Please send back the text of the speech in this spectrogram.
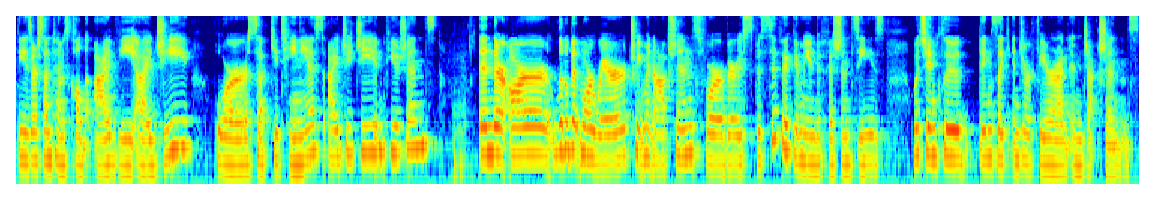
These are sometimes called IVIG or subcutaneous IgG infusions. Then there are a little bit more rare treatment options for very specific immune deficiencies, which include things like interferon injections.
